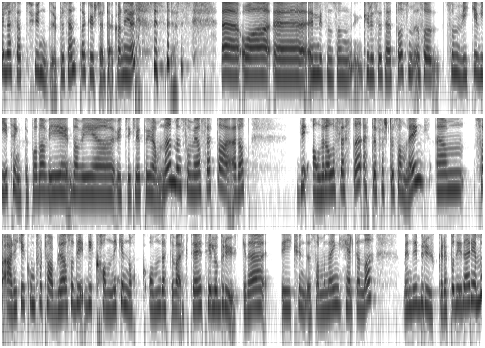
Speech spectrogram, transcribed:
vil jeg si at 100% av kursdeltakerne gjør. Yes, yes. og en liten sånn kuriositet også, som, altså, som vi ikke vi tenkte på da vi, da vi utviklet programmene, men som vi har sett, da, er at de aller aller fleste, etter første samling, um, så er de ikke komfortable. Altså de, de, kan ikke nok om dette verktøyet til å bruke det i kundesammenheng helt enda, men de bruker det på de der hjemme.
